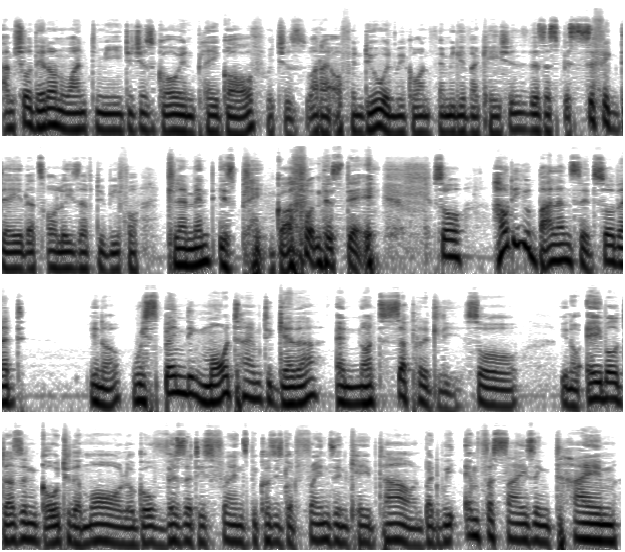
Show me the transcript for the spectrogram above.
I'm sure they don't want me to just go and play golf, which is what I often do when we go on family vacations. There's a specific day that's always have to be for Clement is playing golf on this day. So how do you balance it so that, you know, we're spending more time together and not separately? So, you know, Abel doesn't go to the mall or go visit his friends because he's got friends in Cape Town, but we're emphasizing time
